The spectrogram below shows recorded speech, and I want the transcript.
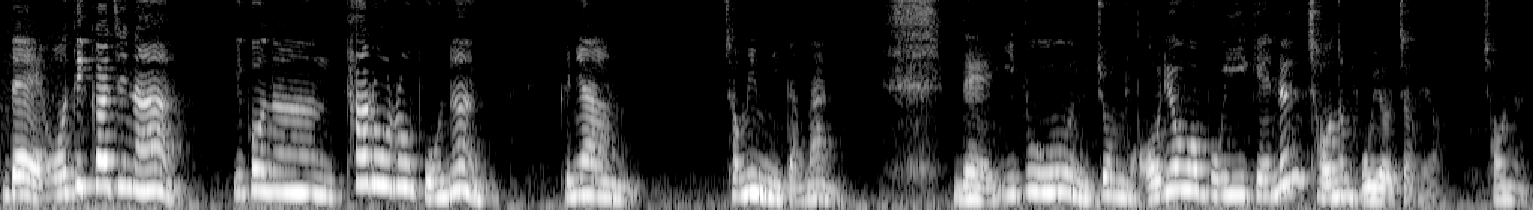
네, 어디까지나 이거는 타로로 보는 그냥 점입니다만, 네, 이분 좀 어려워 보이게는 저는 보여져요. 저는.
